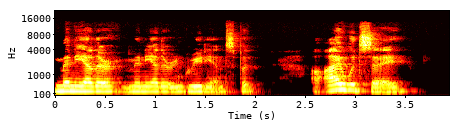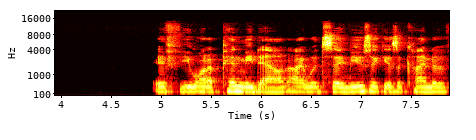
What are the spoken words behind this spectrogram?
many other many other ingredients. But I would say, if you want to pin me down, I would say music is a kind of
